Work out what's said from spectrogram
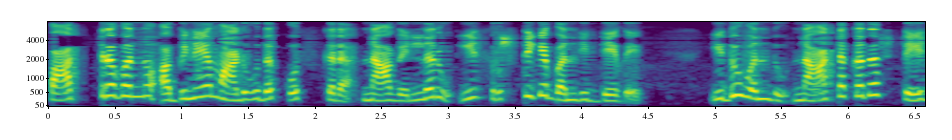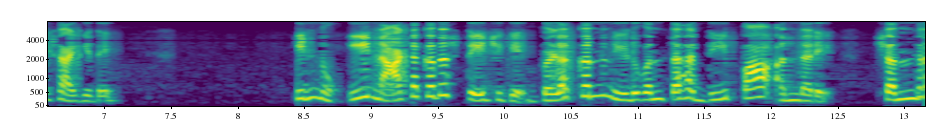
ಪಾತ್ರವನ್ನು ಅಭಿನಯ ಮಾಡುವುದಕ್ಕೋಸ್ಕರ ನಾವೆಲ್ಲರೂ ಈ ಸೃಷ್ಟಿಗೆ ಬಂದಿದ್ದೇವೆ. ಇದು ಒಂದು ನಾಟಕದ ಸ್ಟೇಜ್ ಆಗಿದೆ. ಇನ್ನು ಈ ನಾಟಕದ ಸ್ಟೇಜಿಗೆ ಬೆಳಕನ್ನು ನೀಡುವಂತಹ ದೀಪ ಅಂದರೆ ಚಂದ್ರ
